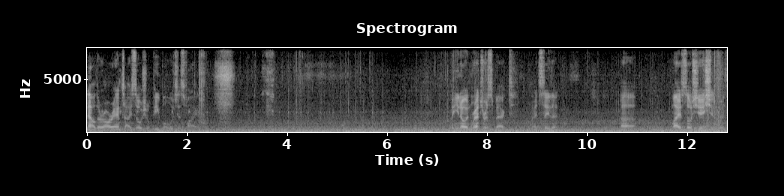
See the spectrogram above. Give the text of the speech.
Now there are antisocial people, which is fine. But you know, in retrospect, I'd say that uh, my association with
